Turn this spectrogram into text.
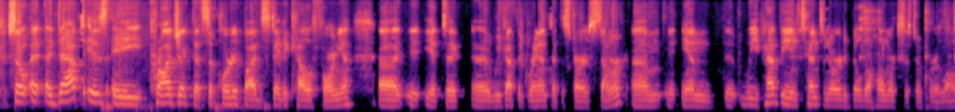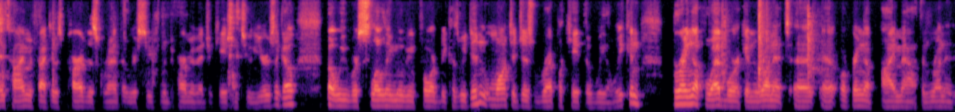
so uh, ADAPT is a project that's supported by the state of California. Uh, it, it uh, we got the grant at the start of summer, um, and we've had the intent in order to build a homework system for a long time. In fact, it was part of this grant that we received from the Department of Education two years ago, but we were slowly moving forward because we didn't want to just replicate the wheel. We can bring up WebWork and run it, uh, uh, or bring up iMath and run it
